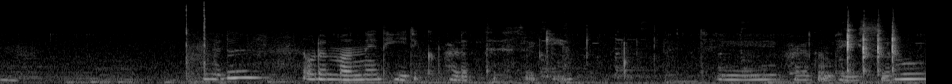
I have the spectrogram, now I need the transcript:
음. 오늘은 오랜만에 데이지크 팔레트 쓸게요. 제일 밝은 베이스로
